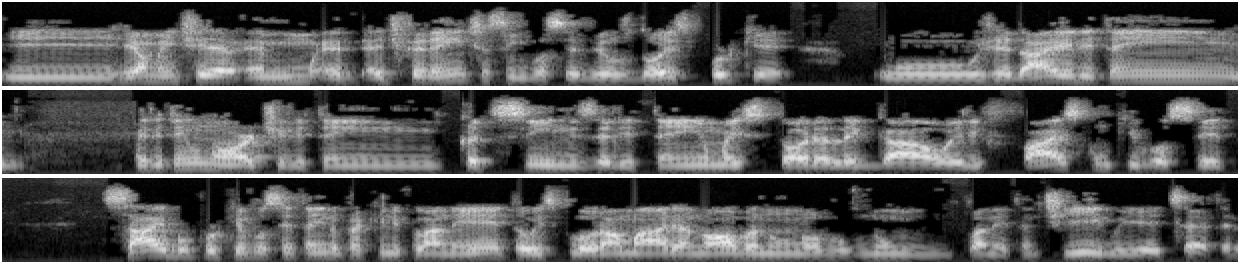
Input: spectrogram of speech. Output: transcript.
E realmente é, é, é diferente, assim, você ver os dois, porque o Jedi, ele tem. Ele tem um norte, ele tem cutscenes, ele tem uma história legal, ele faz com que você saiba porque você está indo para aquele planeta ou explorar uma área nova num, novo, num planeta antigo e etc.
